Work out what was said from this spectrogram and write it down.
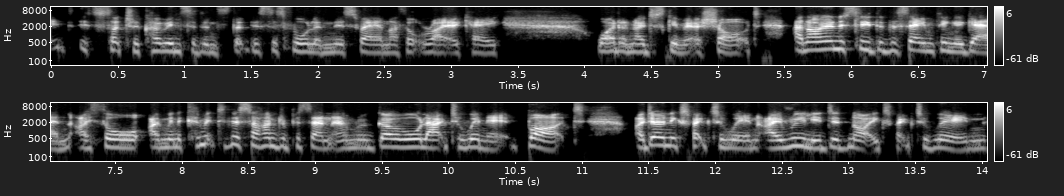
it, it's such a coincidence that this has fallen this way. And I thought, right, okay, why don't I just give it a shot? And I honestly did the same thing again. I thought, I'm going to commit to this 100% and I'm going to go all out to win it. But I don't expect to win. I really did not expect to win.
